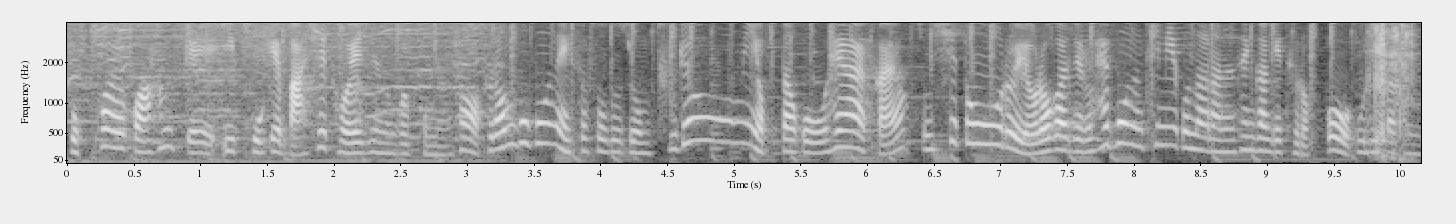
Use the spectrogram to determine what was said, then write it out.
보컬과 함께 이 곡의 맛이 더해지는 걸 보면서 그런 부분에 있어서도 좀 두려움이 없다고 해야 할까요? 좀 시도를 여러 가지로 해보는 팀이구나라는 생각이 들었고 우리가 좀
